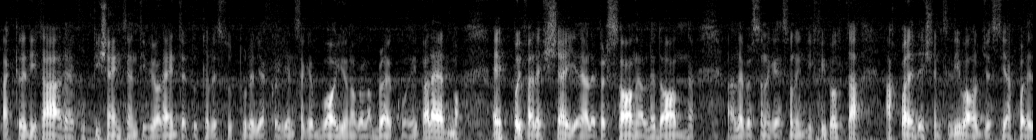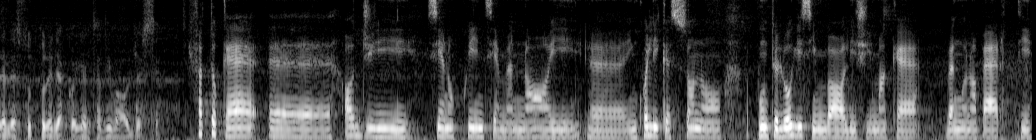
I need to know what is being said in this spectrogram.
accreditare tutti i centri antiviolenti e tutte le strutture di accoglienza che vogliono collaborare con Comune di Palermo e poi fare scegliere alle persone, alle donne, alle persone che sono in difficoltà a quale dei centri rivolgersi a quale delle strutture di accoglienza rivolgersi. Il fatto che eh, oggi siano qui insieme a noi eh, in quelli che sono appunto i luoghi simbolici ma che vengono aperti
